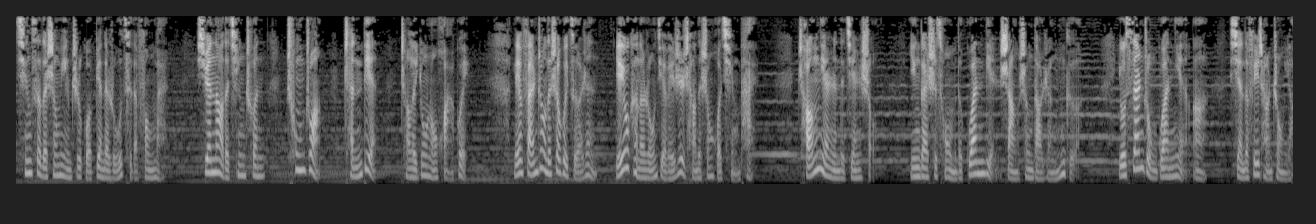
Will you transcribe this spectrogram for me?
青涩的生命之果变得如此的丰满，喧闹的青春冲撞沉淀成了雍容华贵，连繁重的社会责任也有可能溶解为日常的生活情态。成年人的坚守，应该是从我们的观点上升到人格。有三种观念啊，显得非常重要。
